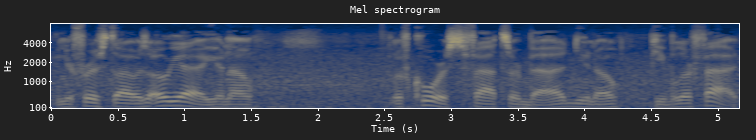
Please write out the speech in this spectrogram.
and your first thought was, oh, yeah, you know, of course, fats are bad, you know, people are fat.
